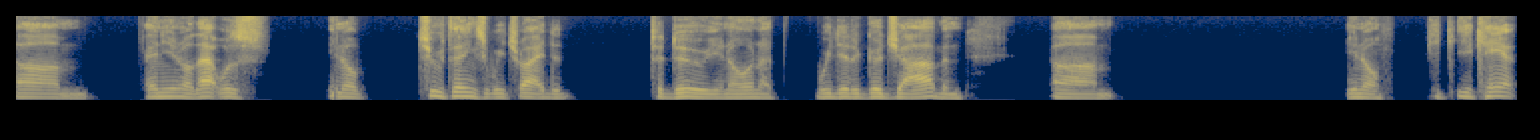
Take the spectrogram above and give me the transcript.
Um, and you know that was, you know, two things that we tried to to do. You know, and I, we did a good job, and um, you know, you, you can't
